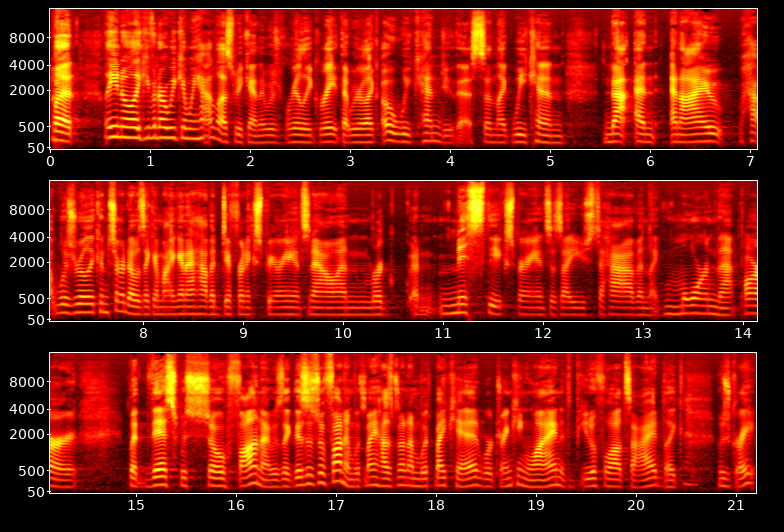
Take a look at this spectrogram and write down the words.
But you know, like even our weekend we had last weekend, it was really great that we were like, "Oh, we can do this." And like we can not and and I ha- was really concerned. I was like, "Am I going to have a different experience now and reg- and miss the experiences I used to have and like mourn that part?" But this was so fun. I was like, "This is so fun." I'm with my husband. I'm with my kid. We're drinking wine. It's beautiful outside. Like it was great.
